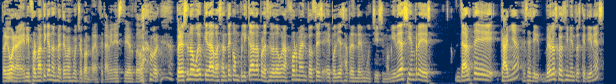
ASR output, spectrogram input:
Porque bueno, en informática nos metemos mucho con Renfe, también es cierto. Pero es una web que era bastante complicada, por decirlo de alguna forma, entonces eh, podías aprender muchísimo. Mi idea siempre es darte caña, es decir, veo los conocimientos que tienes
